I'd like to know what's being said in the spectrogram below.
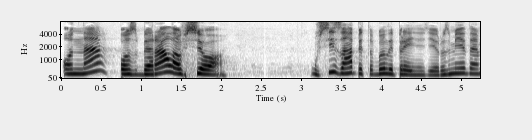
Вона позбирала все. Усі запити були прийняті, розумієте?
